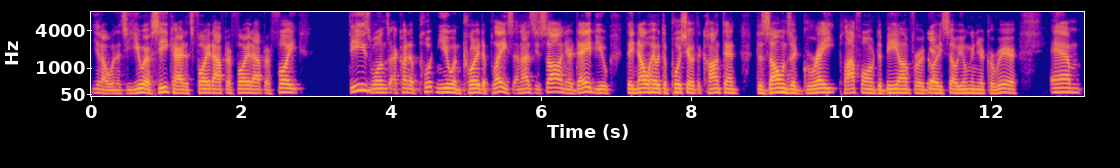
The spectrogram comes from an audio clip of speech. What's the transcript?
you know, when it's a UFC card, it's fight after fight after fight. These ones are kind of putting you in pride of place. And as you saw in your debut, they know how to push out the content. DAZN's a great platform to be on for a guy yeah. so young in your career. Um,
